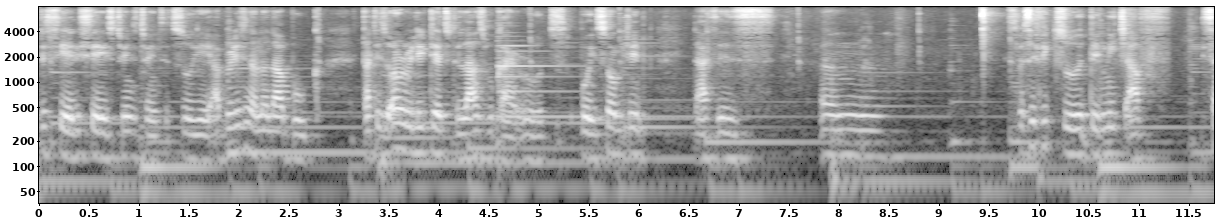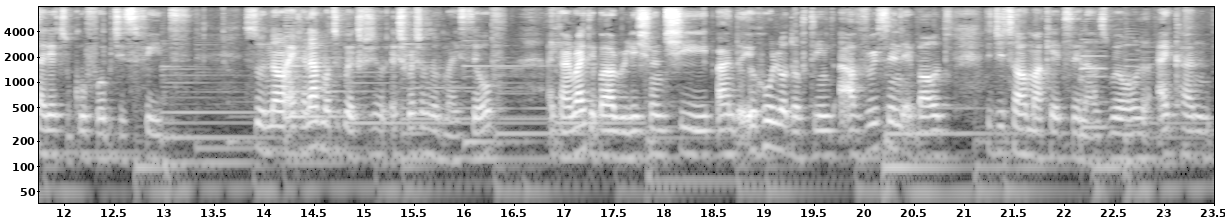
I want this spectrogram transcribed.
This year, this year is 2022. So Yeah, I'll be releasing another book that is unrelated to the last book I wrote, but it's something that is um, specific to the niche I've decided to go for, which is faith. So now I can have multiple expressions of myself. I can write about relationship and a whole lot of things. I've written about digital marketing as well. I can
